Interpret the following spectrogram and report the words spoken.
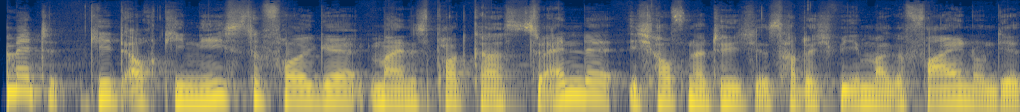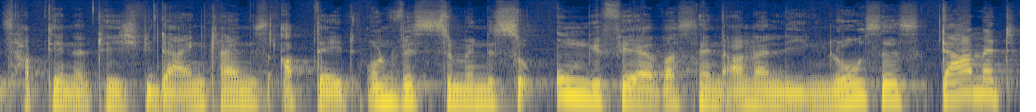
Damit geht auch die nächste Folge meines Podcasts zu Ende. Ich hoffe natürlich, es hat euch wie immer gefallen und jetzt habt ihr natürlich wieder ein kleines Update und wisst zumindest so ungefähr, was in den anderen Ligen los ist. Damit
